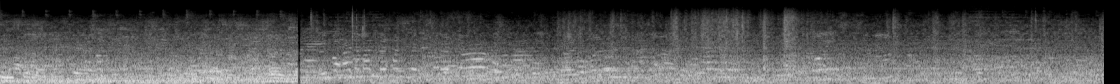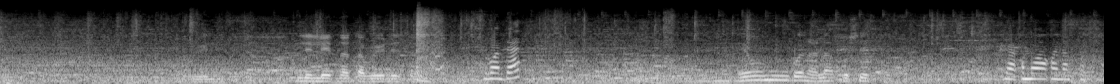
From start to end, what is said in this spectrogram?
Lilit na tawilis. Eh. You want that? Yung ko na lang, pusit. Kaya kumuha ko ng puso.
